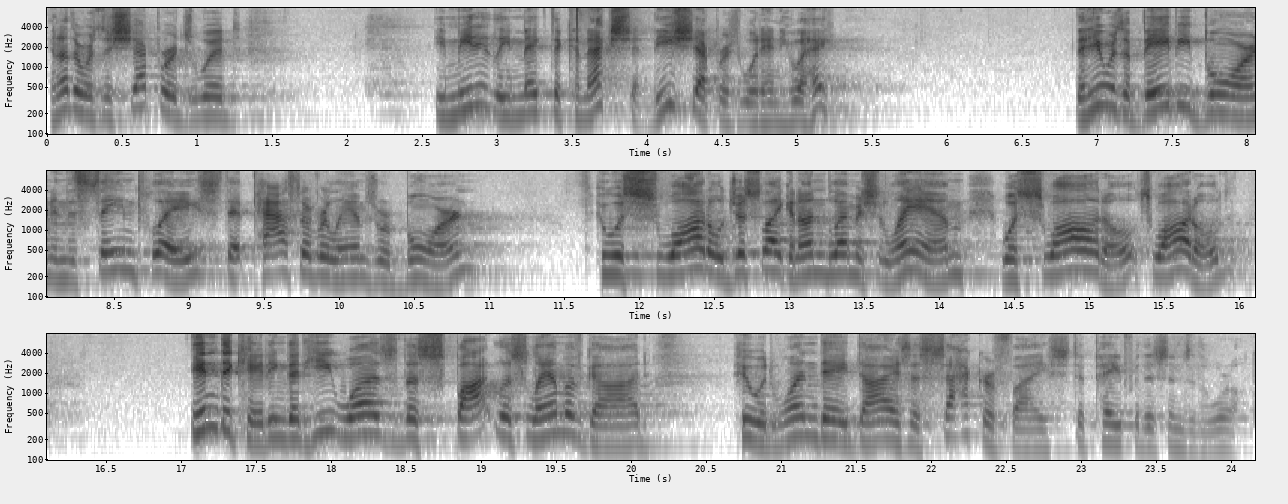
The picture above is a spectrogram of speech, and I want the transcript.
In other words, the shepherds would immediately make the connection. These shepherds would, anyway. That here was a baby born in the same place that Passover lambs were born, who was swaddled just like an unblemished lamb was swaddled, swaddled, indicating that he was the spotless Lamb of God who would one day die as a sacrifice to pay for the sins of the world.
